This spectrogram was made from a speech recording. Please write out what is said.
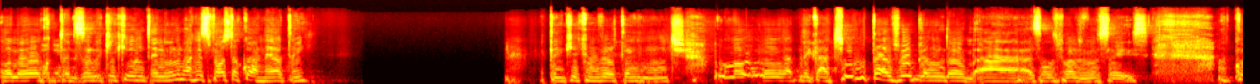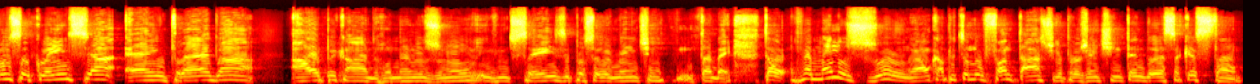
Ô louco, tá dizendo aqui que não tem nenhuma resposta correta, hein? Tem que converter um monte. O, o aplicativo está julgando as respostas de vocês. A consequência é a entrega ao pecado. Romanos 1 e 26 e posteriormente também. Então, Romanos 1 é um capítulo fantástico para a gente entender essa questão.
